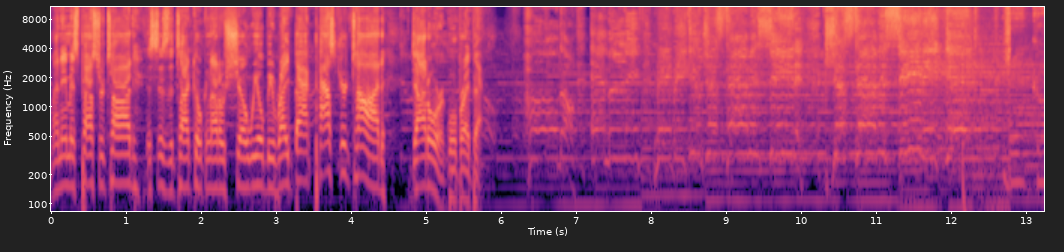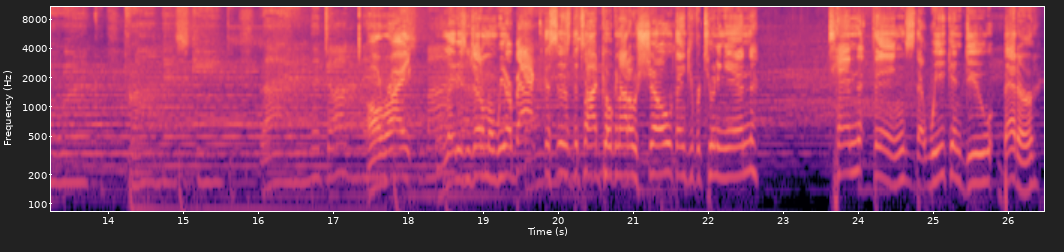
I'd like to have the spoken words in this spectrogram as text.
My name is Pastor Todd. This is the Todd Coconato Show. We'll be right back. PastorTodd.org. We'll be right back. All right, ladies and gentlemen, we are back. This is the Todd Coconato Show. Thank you for tuning in. 10 things that we can do better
